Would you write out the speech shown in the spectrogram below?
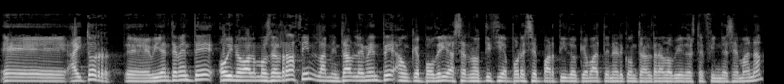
Eh, Aitor, eh, evidentemente, hoy no hablamos del Racing, lamentablemente, aunque podría ser noticia por ese partido que va a tener contra el Real Oviedo este fin de semana.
